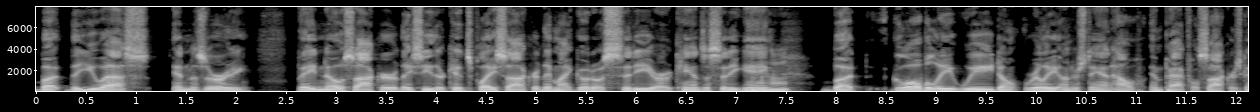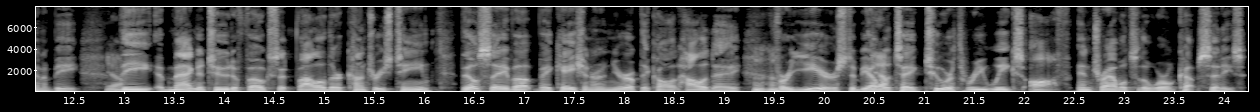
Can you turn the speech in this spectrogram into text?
but the U.S. and Missouri. They know soccer. They see their kids play soccer. They might go to a city or a Kansas City game, Mm-hmm. but globally, we don't really understand how impactful soccer is going to be. Yeah. The magnitude of folks that follow their country's team, they'll save up vacation, or in Europe, they call it holiday, for years to be able Mm-hmm. Yeah. to take two or three weeks off and travel to the World Cup cities.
